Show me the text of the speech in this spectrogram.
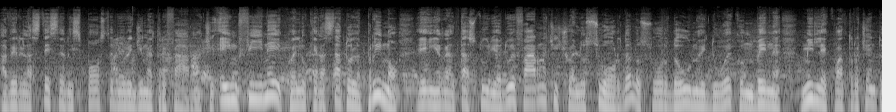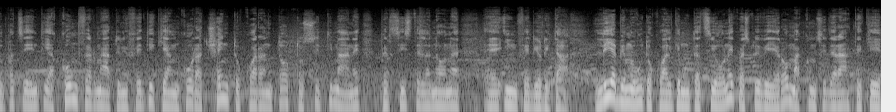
avere la stessa risposta di un regime a tre farmaci e infine quello che era stato il primo e in realtà studio a due farmaci, cioè lo SWORD, lo SWORD 1 e 2 con ben 1400 pazienti ha confermato in effetti che ancora a 148 settimane persiste la non eh, inferiorità. Lì abbiamo avuto qualche mutazione, questo è vero, ma considerate che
